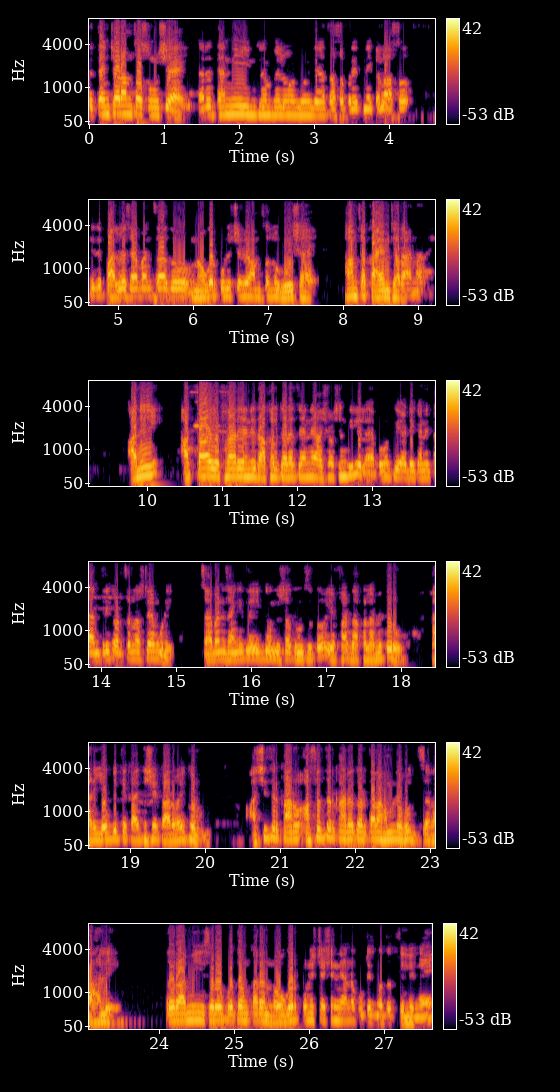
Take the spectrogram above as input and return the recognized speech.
तर त्यांच्यावर आमचा संशय आहे. तर त्यांनी इन्कम बिल मिळवून देण्याचा असा प्रयत्न केला. असं तिथे पालवे साहेबांचा जो नवघर पोलीस स्टेशन आमचा जो रोष आहे हा आमचा कायमचा राहणार आहे. आणि आता एफ आय आर यांनी दाखल करायचं यांनी आश्वासन दिलेलं आहे. परंतु या ठिकाणी तांत्रिक अडचण असल्यामुळे साहेबांनी सांगितलं एक दोन दिवसात तुमचं तो एफ आय आर दाखल आम्ही करू आणि योग्य ते कायदेशीर कारवाई करू. अशी जर कार असंच जर कार्यकर्त्याला हमले होत राहिले तर आम्ही सर्वप्रथम कारण नवघर पोलीस स्टेशन यांना कुठेच मदत केली नाही.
